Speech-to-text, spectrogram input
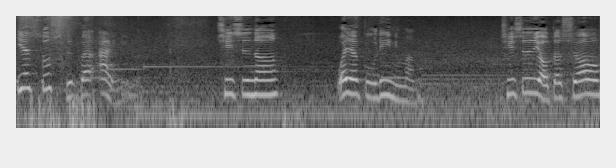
耶稣十分爱你们。其实呢，我也鼓励你们。其实有的时候，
